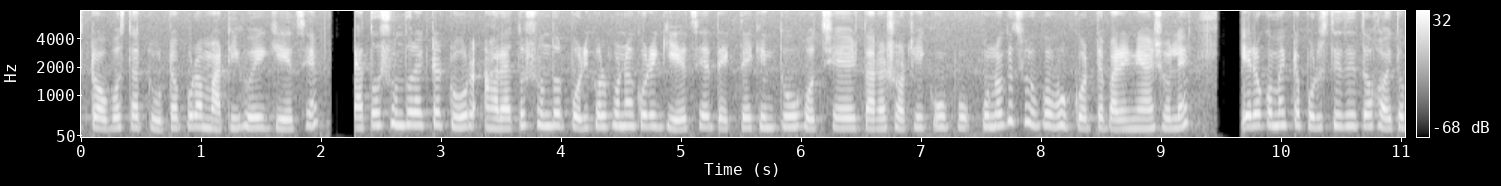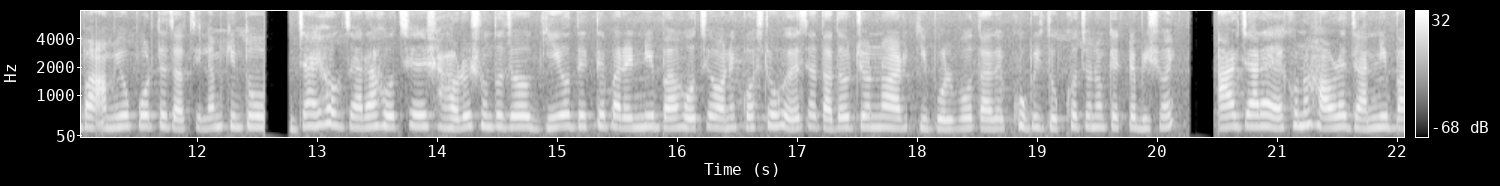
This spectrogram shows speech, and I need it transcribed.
একটা অবস্থা ট্যুরটা পুরো মাটি হয়ে গিয়েছে। এত সুন্দর একটা ট্যুর আর এত সুন্দর পরিকল্পনা করে গিয়েছে, দেখতে কিন্তু হচ্ছে তারা সঠিক উপ- কোনো কিছু উপভোগ করতে পারেনি আসলে। এরকম একটা পরিস্থিতিতে হয়তো বা আমিও পড়তে যাচ্ছিলাম, কিন্তু যাই হোক, যারা হচ্ছে শহরের সৌন্দর্য গিয়েও দেখতে পারেননি বা হচ্ছে অনেক কষ্ট হয়েছে তাদের জন্য আর কি বলব, তাদের খুবই দুঃখজনক একটা বিষয়। আর যারা এখনও হাওড়া যাননি বা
